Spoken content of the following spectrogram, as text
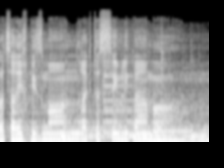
לא צריך פזמון, רק תשים לי פעמון.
